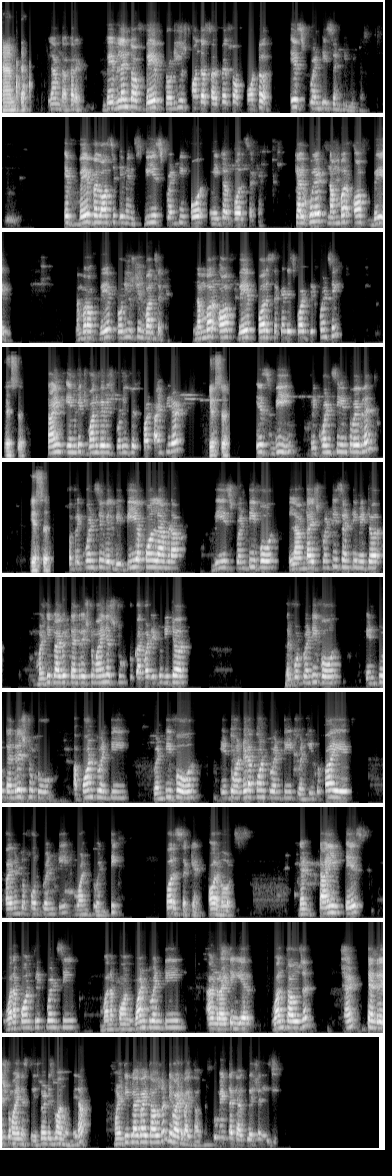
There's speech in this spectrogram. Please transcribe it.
Lambda. Lambda, correct. Wavelength of wave produced on the surface of water is 20 centimeters. If wave velocity means V is 24 meter per second, calculate number of wave number of wave produced in one second. Number of wave per second is called frequency. Yes, sir. Time in which one wave is produced is called time period. Yes, sir. Is v frequency into wavelength? Yes, sir. So frequency will be V upon lambda. V is 24, lambda is 20 centimeter. Multiply with 10 raised to minus 2 to convert into meter. Therefore 24 into 10 raised to 2 upon 20, 24 into 100 upon 20, 20 into 5, 5 into 4, 20, 120 per second or hertz. Then time is 1 upon frequency, 1 upon 120. I'm writing here 1000 and 10 raised to minus 3. So it is 1 only. Na? Multiply by 1000, divide by 1000 to make the calculation easy.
